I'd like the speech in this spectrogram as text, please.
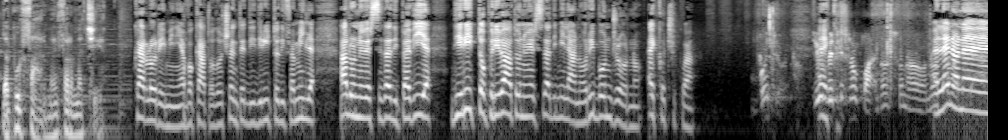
da Pulfarma in farmacia. Carlo Rimini, avvocato, docente di diritto di famiglia all'Università di Pavia, diritto privato Università di Milano. Ribuongiorno, eccoci qua. Io Ecco. invece sono qua, non sono... E lei non è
